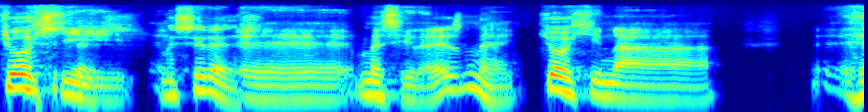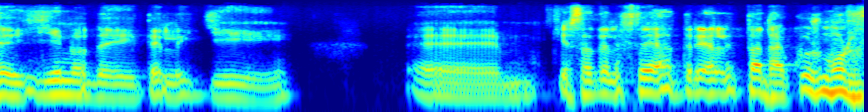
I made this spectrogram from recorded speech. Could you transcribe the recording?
και όχι, με σειρές. Ε, με σειρές, ναι. Και όχι να ε, γίνονται οι τελικοί ε, και στα τελευταία τρία λεπτά να ακούς μόνο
